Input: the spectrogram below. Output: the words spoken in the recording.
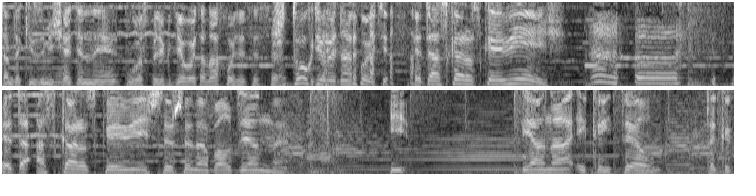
там такие замечательные... Господи, где вы это находите все? Что, где вы это находите? Это оскаровская вещь. Это оскаровская вещь, совершенно обалденная. И, и она, и Кейтел так как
